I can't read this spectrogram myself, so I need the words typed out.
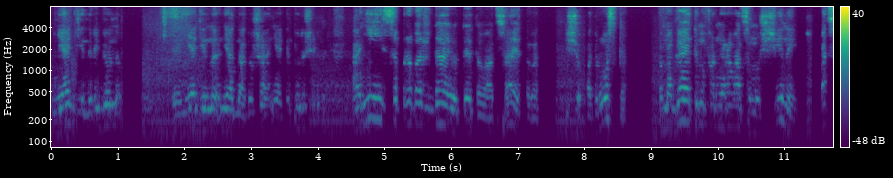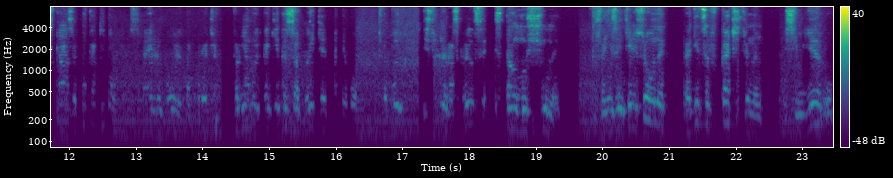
не один ребенок, э, ни, один, ни одна душа, ни один будущий они сопровождают этого отца, этого еще подростка, помогает ему формироваться мужчиной, подсказывает, ну как ему, своей любовью, там, прочее, формирует какие-то события для него, чтобы он действительно раскрылся и стал мужчиной. Потому что они заинтересованы родиться в качественном семье у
